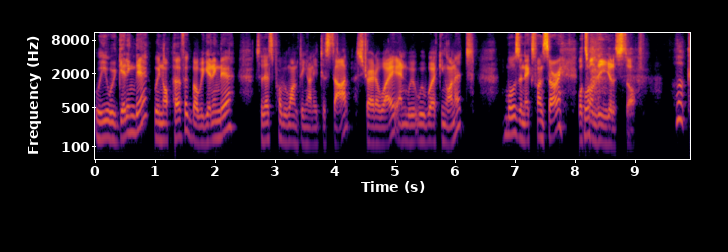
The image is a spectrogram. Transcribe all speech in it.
we, we're getting there. We're not perfect, but we're getting there. So that's probably one thing I need to start straight away, and we, we're working on it. What was the next one? Sorry. What's one thing you got to stop? Look,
